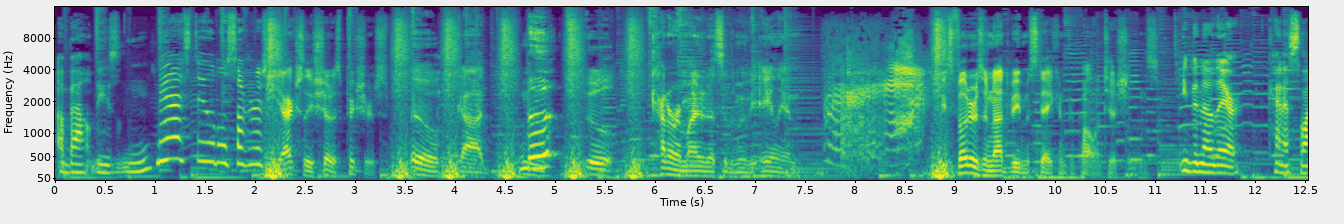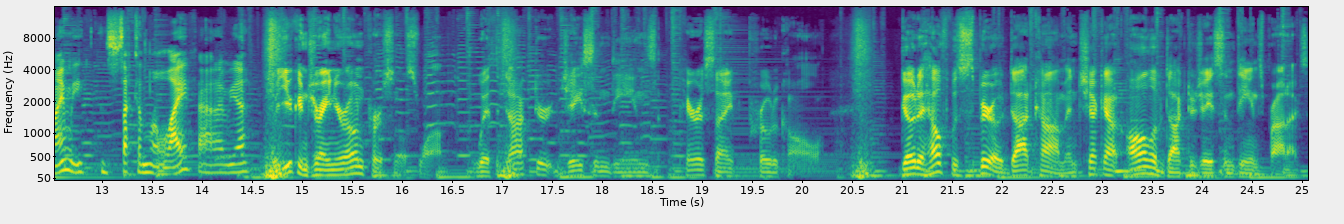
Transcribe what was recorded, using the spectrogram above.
about these nasty little suckers. He actually showed us pictures. Oh, God. Uh. Kind of reminded us of the movie Alien. These voters are not to be mistaken for politicians. Even though they're kind of slimy and sucking the life out of you. But you can drain your own personal swamp with Dr. Jason Dean's Parasite Protocol. Go to healthwithspero.com and check out all of Dr. Jason Dean's products.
